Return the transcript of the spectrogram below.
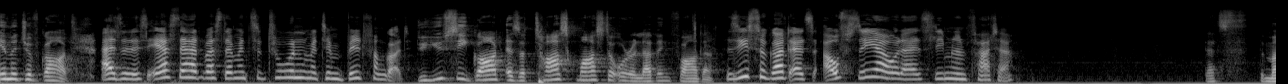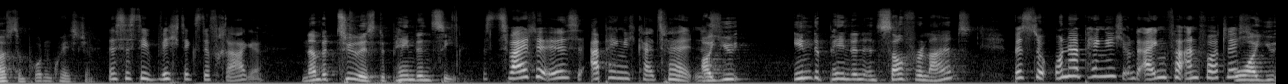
image of God. Also das erste hat was damit zu tun mit dem Bild von Gott. Do you see God as a taskmaster or a loving father? Siehst du Gott als Aufseher oder als liebenden Vater? That's the most important question. Das ist die wichtigste Frage. Number two is dependency. Das zweite ist Are Abhängigkeitsverhältnis. you independent and self reliant? Bist du unabhängig und eigenverantwortlich Or are you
